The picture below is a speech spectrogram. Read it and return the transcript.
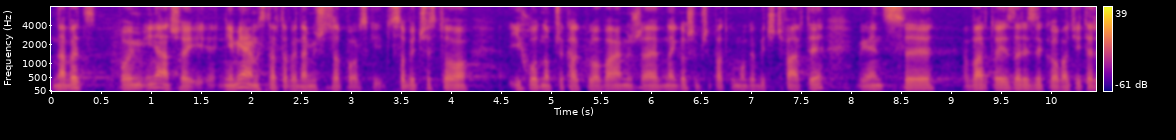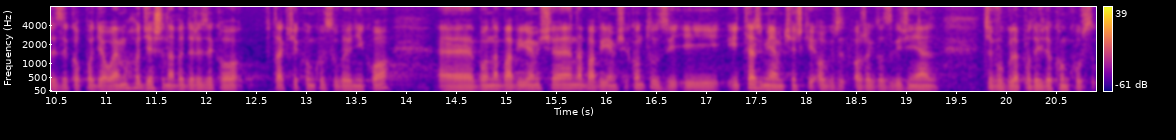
nawet powiem inaczej, nie miałem startować na Mistrzostwa Polski. Sobie czysto i chłodno przekalkulowałem, że w najgorszym przypadku mogę być czwarty, więc y, warto jest zaryzykować. I te ryzyko podjąłem, choć jeszcze nawet ryzyko w trakcie konkursu wynikło, e, bo nabawiłem się, nabawiłem się kontuzji i, i też miałem ciężki ogr- orzech do zgryzienia, czy w ogóle podejść do konkursu.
